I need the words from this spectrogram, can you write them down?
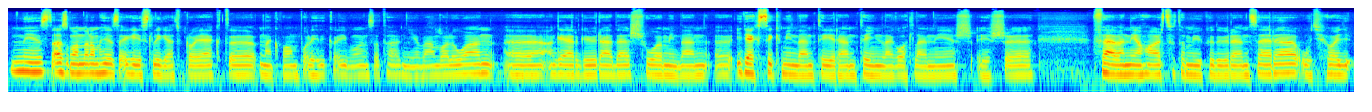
Nézd, azt gondolom, hogy az egész Liget projektnek van politikai vonzata nyilvánvalóan. A Gergő ráadásul minden, igyekszik minden téren tényleg ott lenni, és, és felvenni a harcot a működő rendszerrel, úgyhogy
